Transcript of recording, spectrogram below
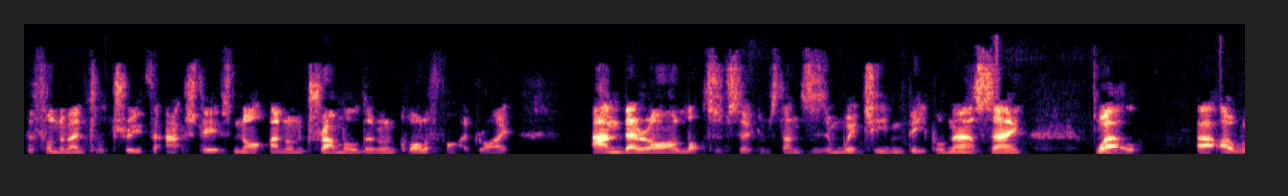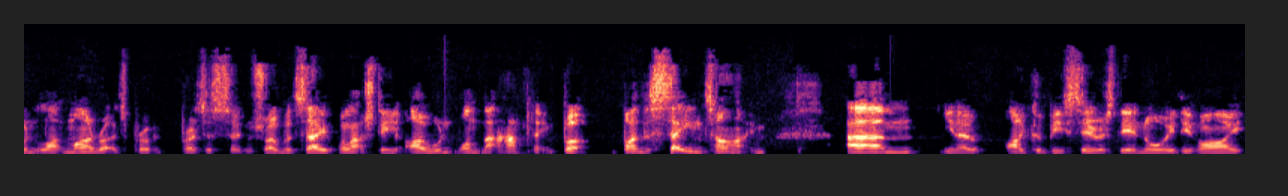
the fundamental truth that actually it's not an untrammeled and unqualified right and there are lots of circumstances in which even people now saying well uh, I wouldn't like my right to pro- protest circumstances. I would say, well, actually, I wouldn't want that happening. But by the same time, um, you know, I could be seriously annoyed if I,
